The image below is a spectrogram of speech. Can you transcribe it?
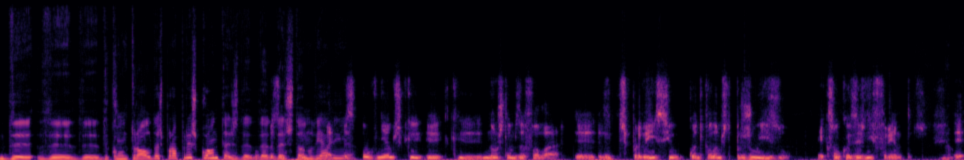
de, de, de, de controle das próprias contas, de, da, da gestão no dia a dia. Mas convenhamos que, eh, que não estamos a falar eh, de desperdício quando falamos de prejuízo é que são coisas diferentes. É,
